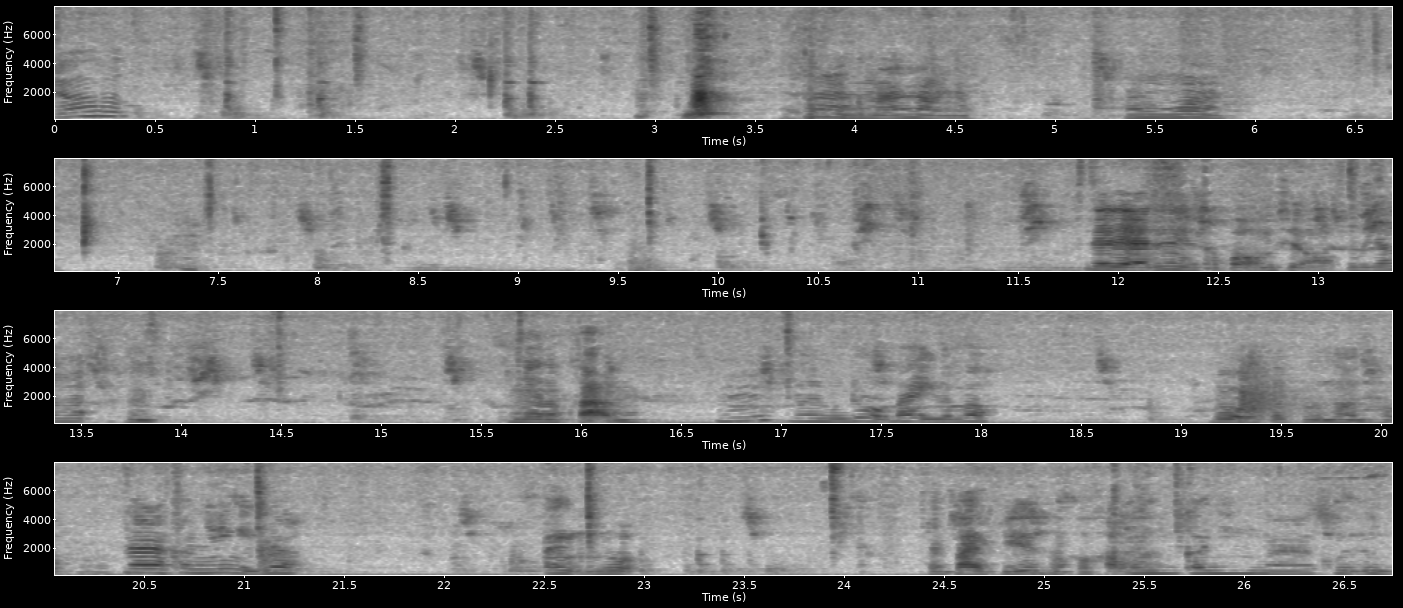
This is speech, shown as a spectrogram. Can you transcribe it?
เอ้าอื มมาหาเนาะเอาว่าเดี๋ยวๆนี่กระป๋องเสือออกดูจังเนาะเนี่ยมันขาวอืมเลยมึงดูออกไปอีกแล้วบ่ดนก็คือนอนหกน่าเขายิ่งอีกแล้วไปอีกแล้วมันไปสิมันก็เขาเขาเขายิ่งมาคนอื่น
